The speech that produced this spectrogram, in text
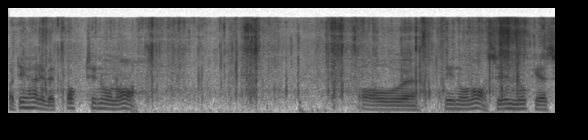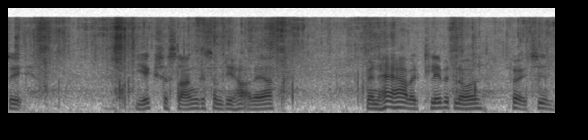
Og det har det været brugt til nogle år. Og øh, det er nogle år siden nu, kan jeg se. De er ikke så slanke, som de har været. Men her har været klippet noget før i tiden.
